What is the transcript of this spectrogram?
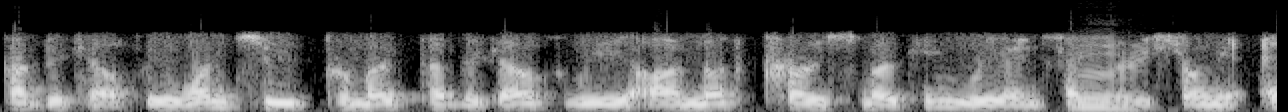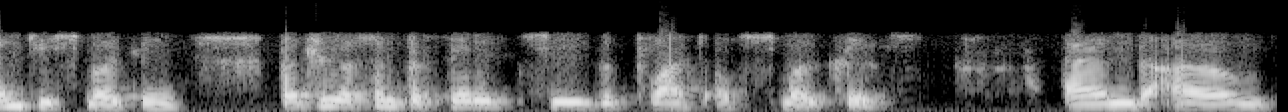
public health. We want to promote public health. We are not pro-smoking. We are, in fact, mm. very strongly anti-smoking, but we are sympathetic to the plight of smokers. And um,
